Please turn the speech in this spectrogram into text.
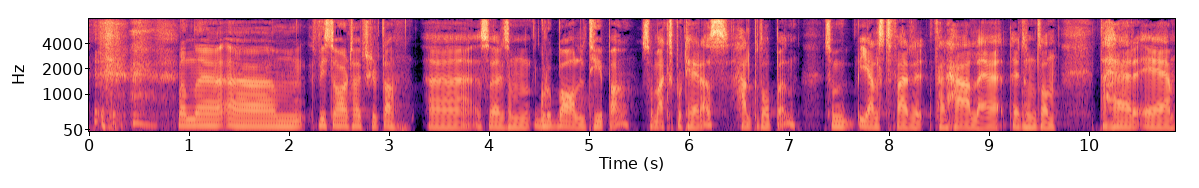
Men uh, um, hvis du har TypeScript, da, uh, så er det liksom globale typer som eksporteres helt på toppen, som gjelder for, for hele Det er liksom sånn Det her er,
